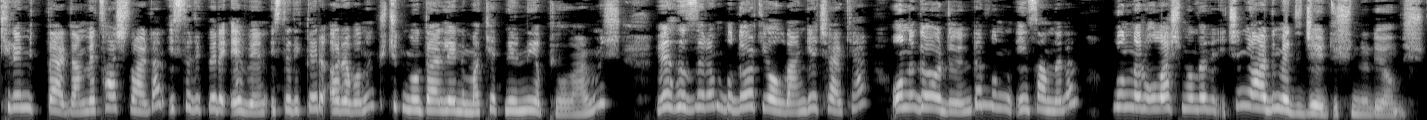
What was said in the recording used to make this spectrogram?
kiremitlerden ve taşlardan istedikleri evin, istedikleri arabanın küçük modellerini, maketlerini yapıyorlarmış. Ve Hızır'ın bu dört yoldan geçerken onu gördüğünde bunun insanların bunlara ulaşmaları için yardım edeceği düşünülüyormuş.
